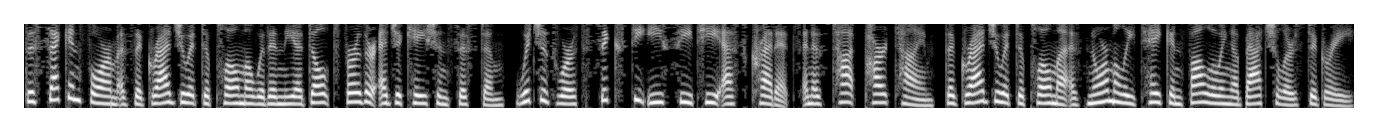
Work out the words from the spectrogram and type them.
The second form is the graduate diploma within the adult further education system, which is worth 60 ECTS credits and is taught part-time. The graduate diploma is normally taken following a bachelor's degree.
